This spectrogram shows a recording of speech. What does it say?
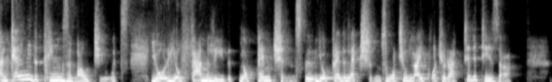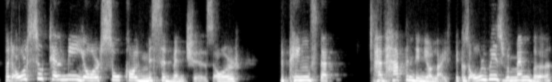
and tell me the things about you. It's your your family the, your pensions the, your predilections what you like what your activities are. But also tell me your so-called misadventures or the things that have happened in your life. Because always remember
